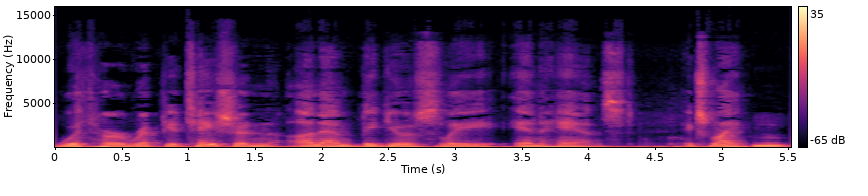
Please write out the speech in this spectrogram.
with her reputation unambiguously enhanced. Explain. Mm.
